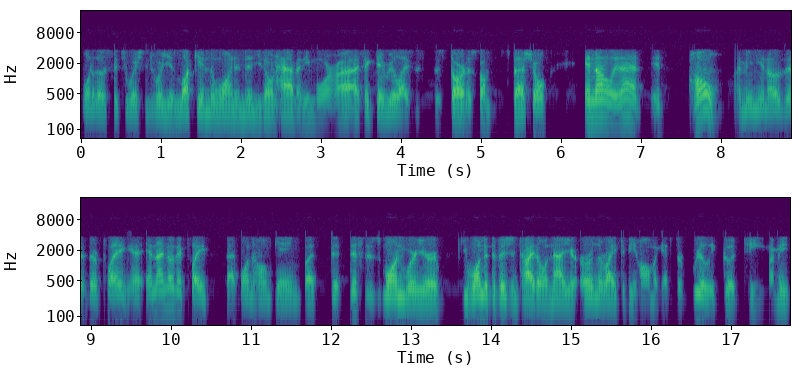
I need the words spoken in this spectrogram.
one of those situations where you luck into one and then you don't have any more. I, I think they realize this is the start of something special, and not only that, it's home. I mean, you know, they're, they're playing, and I know they played that one home game, but th- this is one where you're you won the division title and now you earn the right to be home against a really good team. I mean,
